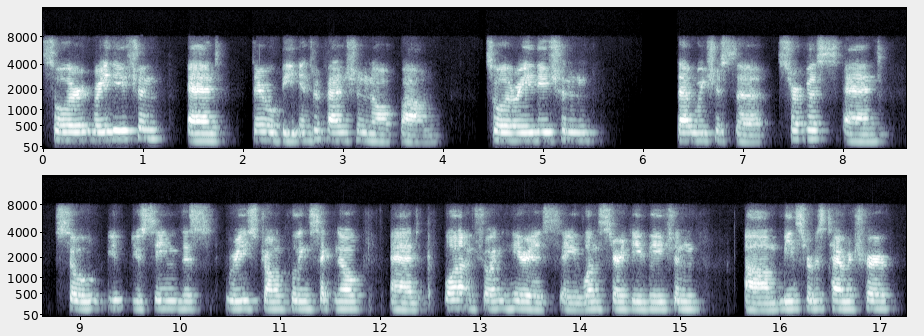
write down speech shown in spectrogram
solar radiation. And there will be intervention of, um, solar radiation that reaches the surface and so you, you're seeing this really strong cooling signal. And what I'm showing here is a one standard deviation um, mean surface temperature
